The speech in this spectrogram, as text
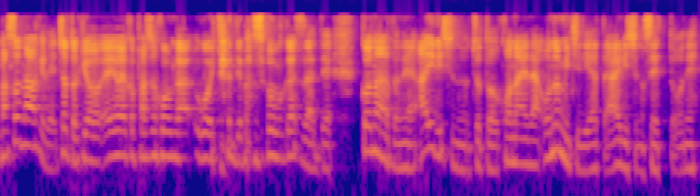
まあそんなわけで、ちょっと今日、ようやくパソコンが動いたんで、パソコン動かすなんて、この後ね、アイリッシュの、ちょっとこの間、尾道でやったアイリッシュのセットをね、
